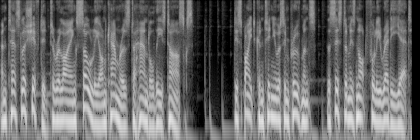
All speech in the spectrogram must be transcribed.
and Tesla shifted to relying solely on cameras to handle these tasks. Despite continuous improvements, the system is not fully ready yet.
